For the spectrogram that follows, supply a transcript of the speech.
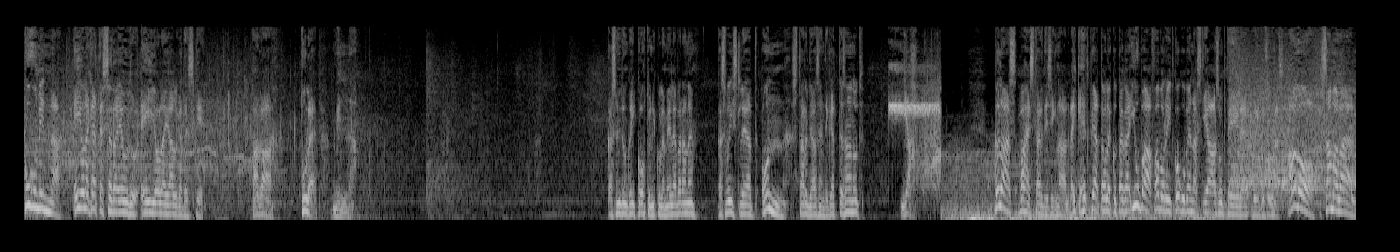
kuhu minna, ei ole kätes seda jõudu, ei ole jalgadeski. aga tuleb minna. Kas nüüd on kõik kohtunikule meelepärane? kas võistlejad on stardiasendi kätte saanud? jah kõlas vahestardisignaal, väike hetk peataolekut, aga juba favoriit kogub ennast ja asub teele võidu suunas. Ago samal ajal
